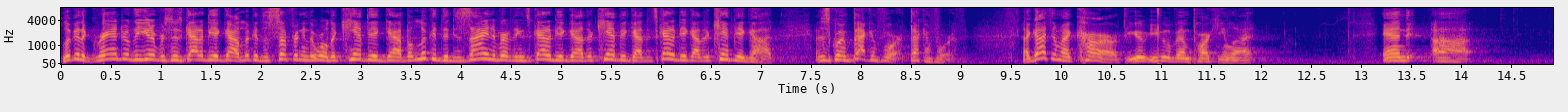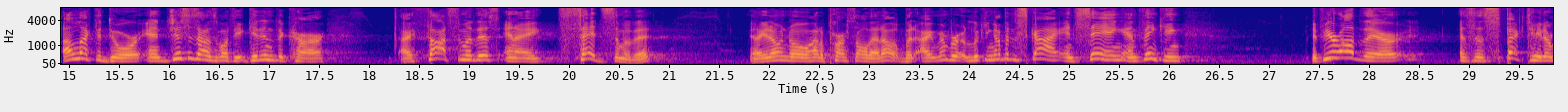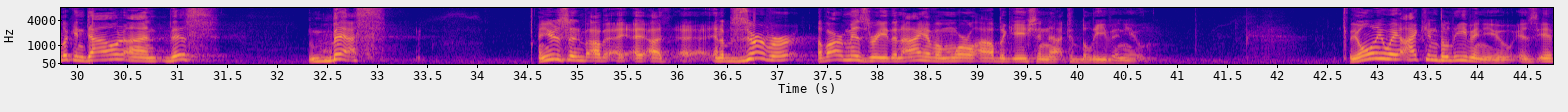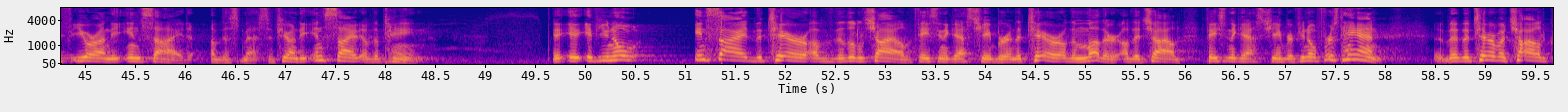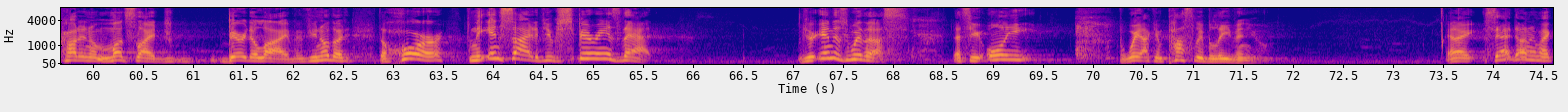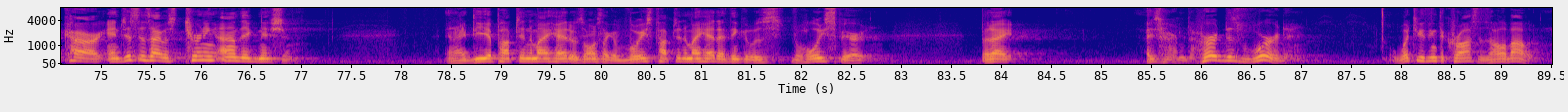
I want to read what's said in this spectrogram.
Look at the grandeur of the universe. There's got to be a God. Look at the suffering in the world. There can't be a God. But look at the design of everything. There's got to be a God. There can't be a God. There's got to be a God. There can't be a God. I was just going back and forth, back and forth. I got to my car, the U of M parking lot, and uh, unlocked the door, and just as I was about to get into the car, I thought some of this and I said some of it. And I don't know how to parse all that out, but I remember looking up at the sky and saying and thinking, if you're up there as a spectator looking down on this mess, and you're just an, a, a, a, an observer of our misery, then I have a moral obligation not to believe in you. The only way I can believe in you is if you are on the inside of this mess, if you're on the inside of the pain. If you know inside the terror of the little child facing the gas chamber and the terror of the mother of the child facing the gas chamber, if you know firsthand the, the terror of a child caught in a mudslide, buried alive, if you know the, the horror from the inside, if you experience that, if you're in this with us, that's the only way I can possibly believe in you. And I sat down in my car, and just as I was turning on the ignition, an idea popped into my head. It was almost like a voice popped into my head. I think it was the Holy Spirit. But I, I just heard, heard this word. What do you think the cross is all about?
